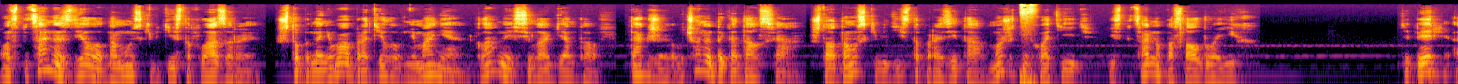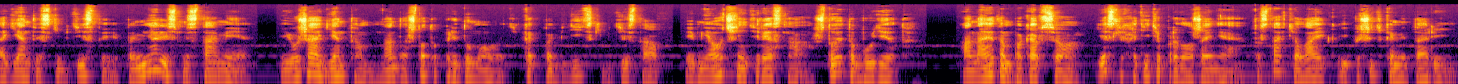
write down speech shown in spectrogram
Он специально сделал одному из кибетистов лазеры, чтобы на него обратило внимание главные силы агентов. Также ученый догадался, что одного скибидиста-паразита может не хватить, и специально послал двоих. Теперь агенты и скибидисты поменялись местами, и уже агентам надо что-то придумывать, как победить скибидистов. И мне очень интересно, что это будет. А на этом пока все. Если хотите продолжение, то ставьте лайк и пишите комментарии.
